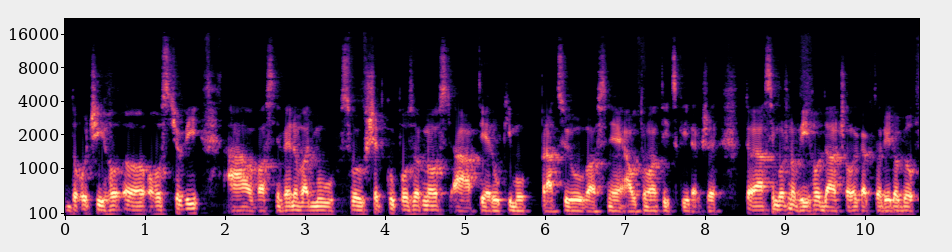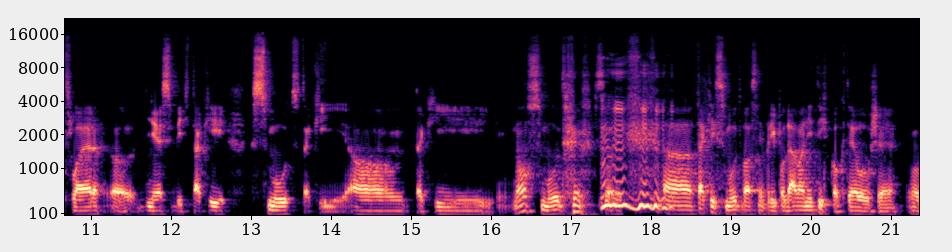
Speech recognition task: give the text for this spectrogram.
do očí hostovi a vlastne venovať mu svoju všetkú pozornosť a tie ruky mu pracujú vlastne automaticky. Takže to je asi možno výhoda človeka, ktorý robil flair dnes byť taký smooth, taký, taký no smooth, uh, taký smut vlastne pri podávaní tých koktélov, že vo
